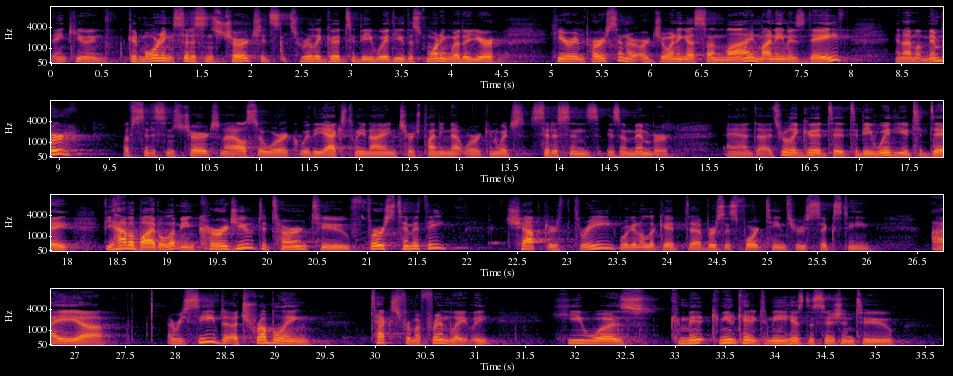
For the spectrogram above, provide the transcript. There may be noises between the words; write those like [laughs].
Thank you, and good morning, Citizens Church. It's, it's really good to be with you this morning, whether you're here in person or, or joining us online. My name is Dave, and I'm a member of Citizens Church, and I also work with the Acts 29 Church Planting Network, in which Citizens is a member. And uh, it's really good to, to be with you today. If you have a Bible, let me encourage you to turn to 1 Timothy chapter 3. We're going to look at uh, verses 14 through 16. I, uh, I received a troubling text from a friend lately. He was communicating to me his decision to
